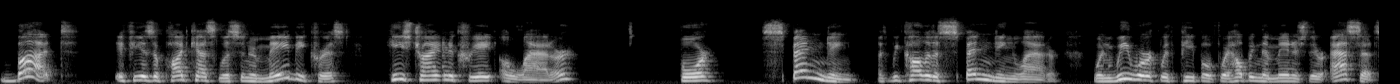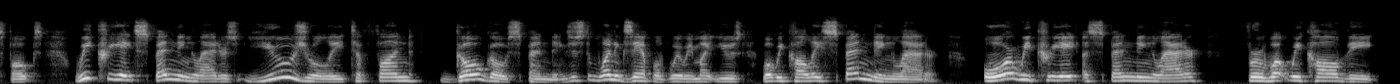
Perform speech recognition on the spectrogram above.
But if he is a podcast listener, maybe Chris, he's trying to create a ladder for spending. We call it a spending ladder. When we work with people, if we're helping them manage their assets, folks, we create spending ladders usually to fund go go spending. Just one example of where we might use what we call a spending ladder. Or we create a spending ladder for what we call the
